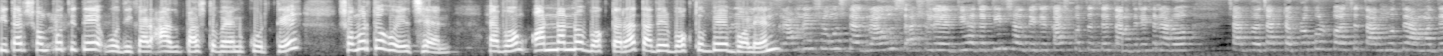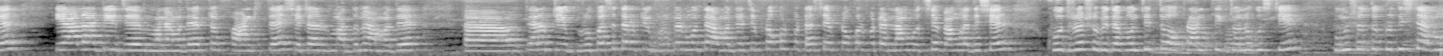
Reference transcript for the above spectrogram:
পিতার সম্পত্তিতে অধিকার বাস্তবায়ন করতে সমর্থ হয়েছেন। এবং অন্যান্য বক্তারা তাদের বক্তব্যে বলেন, গ্রামীণ সংস্থা আসলে সাল থেকে কাজ করতেছে। তা আমাদের এখানে চার প্রকল্প আছে। তার মধ্যে আমাদের যে মানে আমাদের একটা ফান্ড দেয়, সেটার মাধ্যমে আমাদের তেরোটি গ্রুপ আছে। তেরোটি গ্রুপের মধ্যে আমাদের যে প্রকল্পটা, সেই প্রকল্পটার নাম হচ্ছে বাংলাদেশের ক্ষুদ্র সুবিধা বঞ্চিত ও প্রান্তিক জনগোষ্ঠীর ভূমিসত্ব প্রতিষ্ঠা এবং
